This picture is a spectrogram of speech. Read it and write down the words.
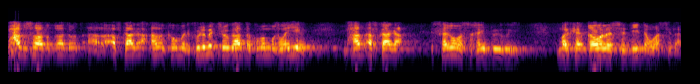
maxaad u soo hadal qaad afkaaga hadalka umar kulama joogo hadda kuma maqlaye maxaad afkaaga iskaga wasakhayn bu u yihi marka qawla sadiidan waa sidaa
